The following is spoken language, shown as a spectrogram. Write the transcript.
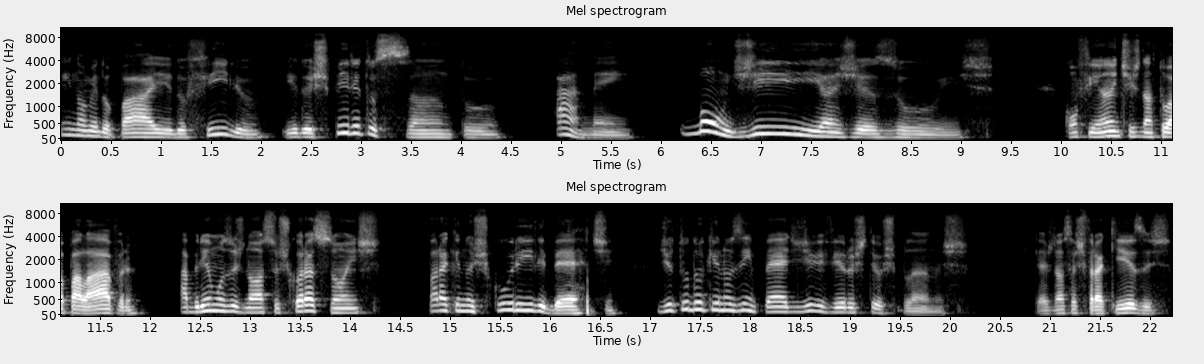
Em nome do Pai, do Filho e do Espírito Santo. Amém. Bom dia, Jesus. Confiantes na tua palavra, abrimos os nossos corações para que nos cure e liberte de tudo o que nos impede de viver os teus planos. Que as nossas fraquezas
